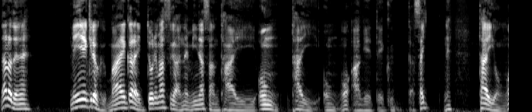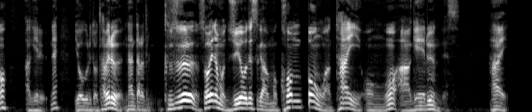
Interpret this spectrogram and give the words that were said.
なのでね、免疫力、前から言っておりますがね、皆さん体温、体温を上げてください。ね。体温を上げる。ね。ヨーグルトを食べる。なんたら、くず、そういうのも重要ですが、もう根本は体温を上げるんです。はい。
